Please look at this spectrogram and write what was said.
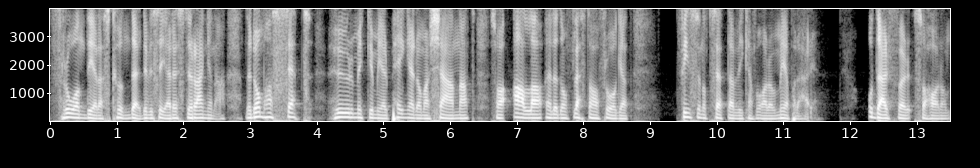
från deras kunder, det vill säga restaurangerna. När de har sett hur mycket mer pengar de har tjänat så har alla, eller de flesta har frågat Finns det något sätt där vi kan få vara med på det här? Och därför så har de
